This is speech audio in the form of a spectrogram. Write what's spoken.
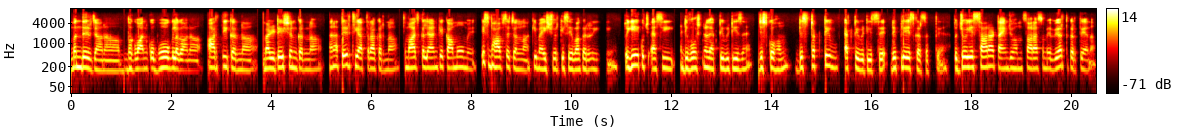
मंदिर जाना, भगवान को भोग लगाना, आरती करना मेडिटेशन करना, है ना, तीर्थ यात्रा करना, समाज कल्याण के कामों में इस भाव से चलना कि मैं ईश्वर की सेवा कर रही हूँ। तो ये कुछ ऐसी डिवोशनल एक्टिविटीज़ हैं जिसको हम डिस्ट्रक्टिव एक्टिविटीज़ से रिप्लेस कर सकते हैं। तो जो ये सारा टाइम जो हम सारा समय व्यर्थ करते हैं ना,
